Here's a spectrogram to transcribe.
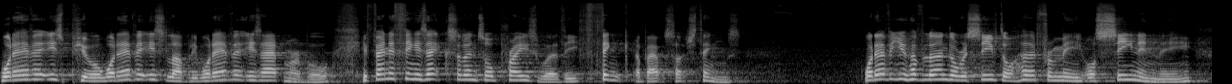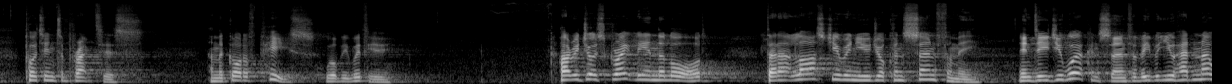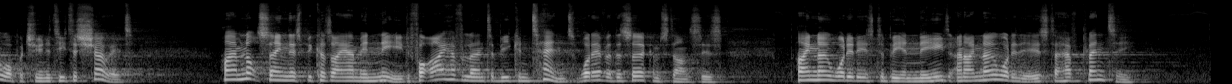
whatever is pure, whatever is lovely, whatever is admirable, if anything is excellent or praiseworthy, think about such things. Whatever you have learned or received or heard from me or seen in me, put into practice, and the God of peace will be with you. I rejoice greatly in the Lord that at last you renewed your concern for me. Indeed, you were concerned for me, but you had no opportunity to show it. I am not saying this because I am in need, for I have learned to be content, whatever the circumstances. I know what it is to be in need, and I know what it is to have plenty.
